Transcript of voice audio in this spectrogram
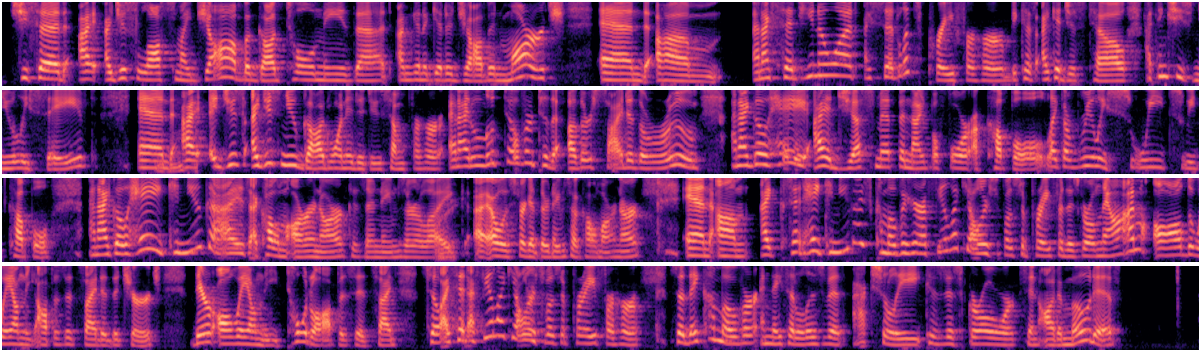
she said, I, I just lost my job, but God told me that I'm going to get a job in March. And, um, and I said, you know what? I said, let's pray for her because I could just tell. I think she's newly saved. And Mhm. I, I just I just knew God wanted to do something for her. And I looked over to the other side of the room and I go, hey, I had just met the night before a couple, like a really sweet, sweet couple. And I go, hey, can you guys? I call them R and R because their names are Right. like I always forget their names. So I call them R and R. And um, I said, hey, can you guys come over here? I feel like y'all are supposed to pray for this girl. Now I'm all the way on the opposite side of the church. They're all way on the total opposite side. So I said, I feel like y'all are supposed to pray for her. So they come over and they said, Elizabeth, actually, because this girl works in automotive.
